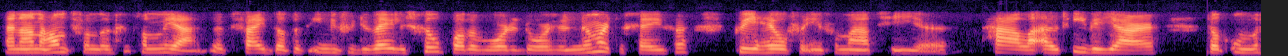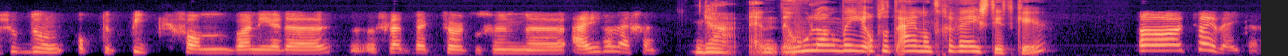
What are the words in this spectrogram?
En aan de hand van, de, van ja, het feit dat het individuele schildpadden worden door ze een nummer te geven, kun je heel veel informatie uh, halen uit ieder jaar dat onderzoek doen op de piek van wanneer de flatback turtles hun uh, eieren leggen. Ja, en hoe lang ben je op dat eiland geweest dit keer? Uh, twee weken.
